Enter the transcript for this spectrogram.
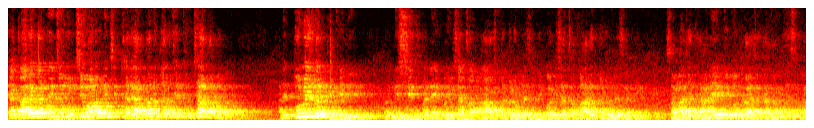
त्या कार्यकर्त्यांची उंची वाढवण्याची खऱ्या अर्थानं गरज ही तुमच्या हातामध्ये. आणि तुम्ही जर ती केली तर निश्चितपणे भविष्याचा महाराष्ट्र घडवण्यासाठी भविष्याचा भारत घडवण्यासाठी समाजातले अनेक युवक राजकारणामध्ये समाज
